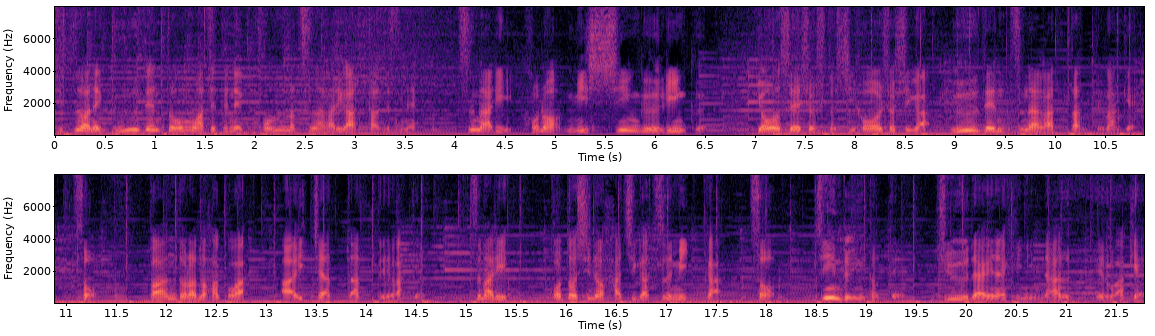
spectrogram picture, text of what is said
実はね、偶然と思わせてね、こんなつながりがあったんですね。つまり、このミッシングリンク、行政書士と司法書士が偶然つながったってわけ。そう、パンドラの箱は開いちゃったってわけ。つまり、今年の8月3日、そう、人類にとって重大な日になるってわけ。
